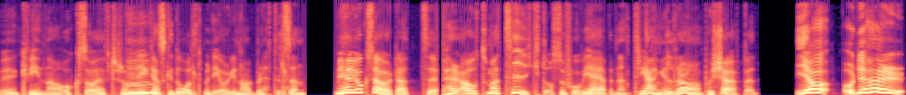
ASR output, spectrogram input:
eh, kvinna också, eftersom det är Mm. ganska dåligt med det i originalberättelsen. Men jag har ju också hört att eh, per automatik då så får vi även ett triangeldrama på köpet. Ja, och det här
